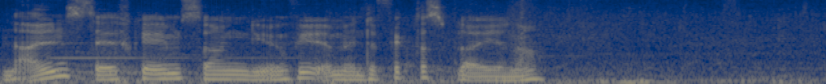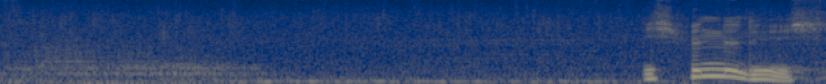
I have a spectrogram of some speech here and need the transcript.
In allen Stealth-Games sagen die irgendwie im Endeffekt das gleiche, ne? Ich finde dich.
